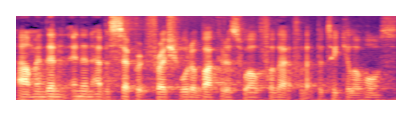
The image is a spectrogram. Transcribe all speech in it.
um, and then and then have a separate freshwater bucket as well for that for that particular horse.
